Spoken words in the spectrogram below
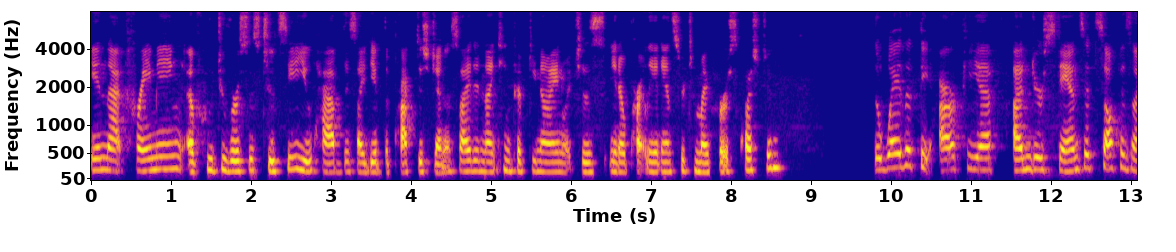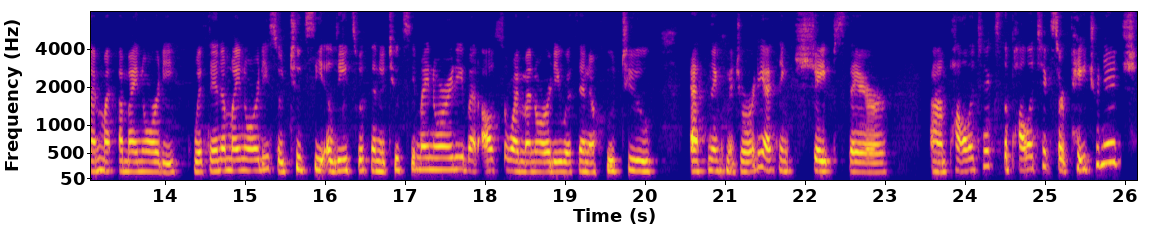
in that framing of Hutu versus Tutsi, you have this idea of the practice genocide in 1959, which is, you know, partly an answer to my first question. The way that the RPF understands itself as a, a minority within a minority, so Tutsi elites within a Tutsi minority, but also a minority within a Hutu ethnic majority, I think shapes their um, politics. The politics are patronage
